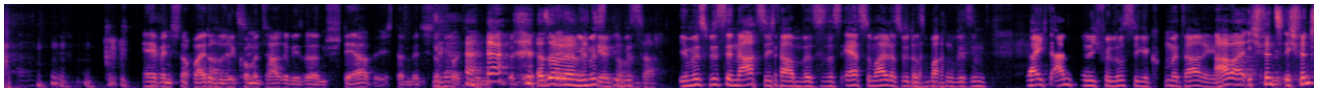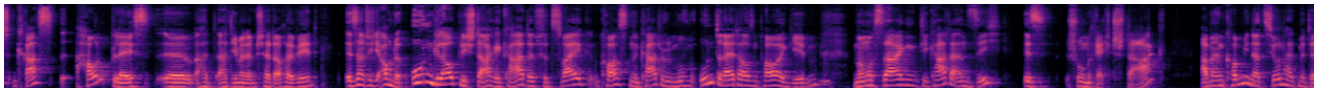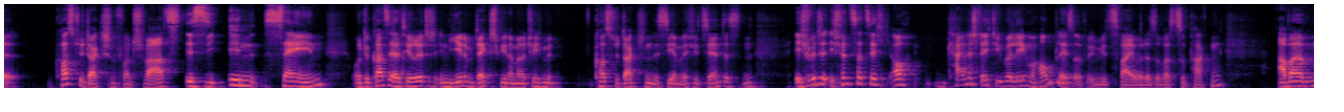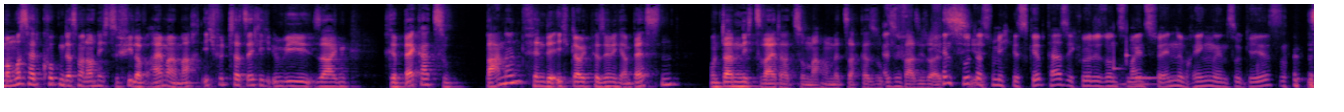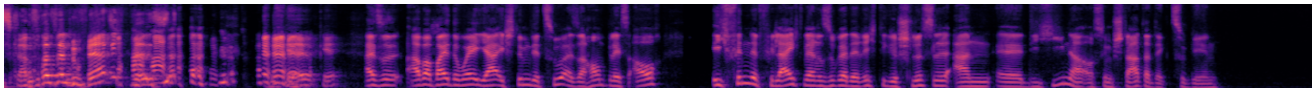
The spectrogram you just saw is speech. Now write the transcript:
Ey, wenn ich noch weiter ah, solche Kommentare lese, dann sterbe ich. Dann werde ich das heute nicht Das ist aber ein witziger Kommentar. Ihr müsst ein bisschen Nachsicht haben. Das ist das erste Mal, dass wir das machen. Wir sind leicht anfällig für lustige Kommentare. Aber ich finde ich find krass, Houndblaze, äh, hat, hat jemand im Chat auch erwähnt, ist natürlich auch eine unglaublich starke Karte. Für zwei Kosten eine Karte removen und 3000 Power geben. Man muss sagen, die Karte an sich ist schon recht stark, aber in Kombination halt mit der Cost Reduction von Schwarz ist sie insane. Und du kannst sie halt theoretisch in jedem Deck spielen, aber natürlich mit Cost Reduction ist sie am effizientesten. Ich, würde, ich finde es tatsächlich auch keine schlechte Überlegung, Homeblaze auf irgendwie zwei oder sowas zu packen. Aber man muss halt gucken, dass man auch nicht zu viel auf einmal macht. Ich würde tatsächlich irgendwie sagen, Rebecca zu bannen, finde ich, glaube ich, persönlich am besten und dann nichts weiter zu machen mit Sakazuki also quasi so als Ich finde gut, dass du mich geskippt hast. Ich würde sonst meins zu Ende bringen, wenn es okay ist. Das klingt als wenn du fertig bist. okay, okay. Also, aber by the way, ja, ich stimme dir zu. Also Homeblaze auch. Ich finde, vielleicht wäre sogar der richtige Schlüssel an äh, die China aus dem Starterdeck zu gehen.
